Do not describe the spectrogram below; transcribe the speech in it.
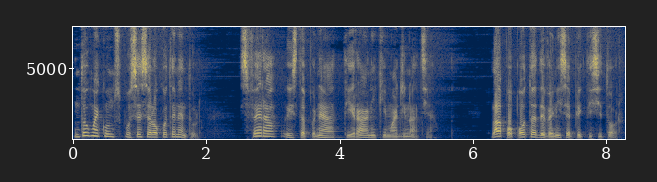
Întocmai cum spusese locotenentul. Sfera îi stăpânea tiranic imaginația. La popotă devenise plictisitor.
